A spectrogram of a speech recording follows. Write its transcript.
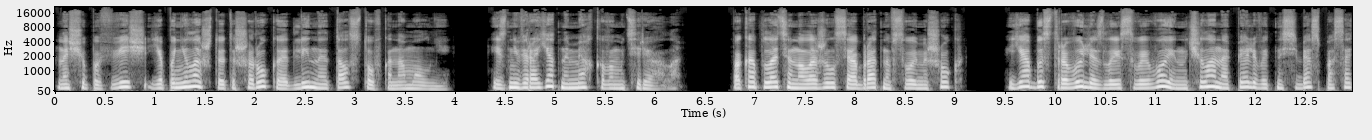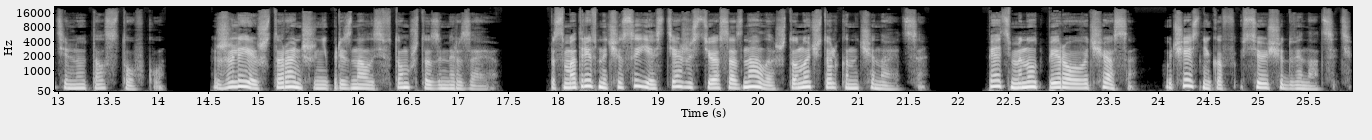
Нащупав вещь, я поняла, что это широкая длинная толстовка на молнии из невероятно мягкого материала. Пока Платина ложился обратно в свой мешок, я быстро вылезла из своего и начала напяливать на себя спасательную толстовку. Жалею, что раньше не призналась в том, что замерзаю. Посмотрев на часы, я с тяжестью осознала, что ночь только начинается. Пять минут первого часа, участников все еще двенадцать.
